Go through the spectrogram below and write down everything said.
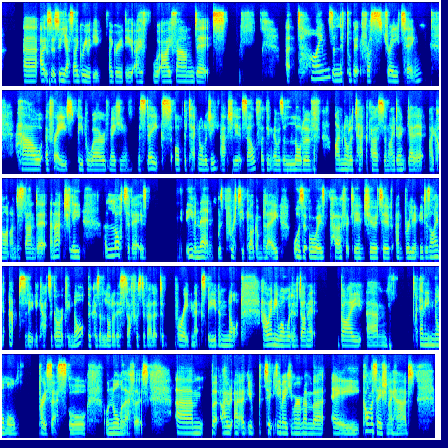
uh, I, so, so yes i agree with you i agree with you i i found it at times a little bit frustrating how afraid people were of making mistakes of the technology actually itself. I think there was a lot of, I'm not a tech person, I don't get it, I can't understand it. And actually, a lot of it is even then was pretty plug and play. Was it always perfectly intuitive and brilliantly designed? Absolutely categorically not, because a lot of this stuff was developed at breakneck speed and not how anyone would have done it by um, any normal process or or normal effort. Um, but I, I, you're particularly making me remember a conversation I had,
